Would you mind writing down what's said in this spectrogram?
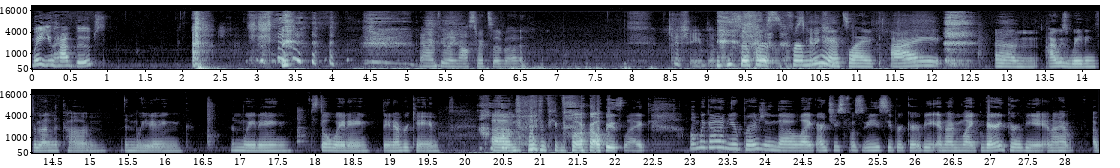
Wait, you have boobs? now I'm feeling all sorts of uh, ashamed of it. So for for me, it's like I um I was waiting for them to come and waiting and waiting, still waiting. They never came. Um, and people are always like, oh my god, you're Persian though. Like, aren't you supposed to be super curvy? And I'm like very curvy and I have a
